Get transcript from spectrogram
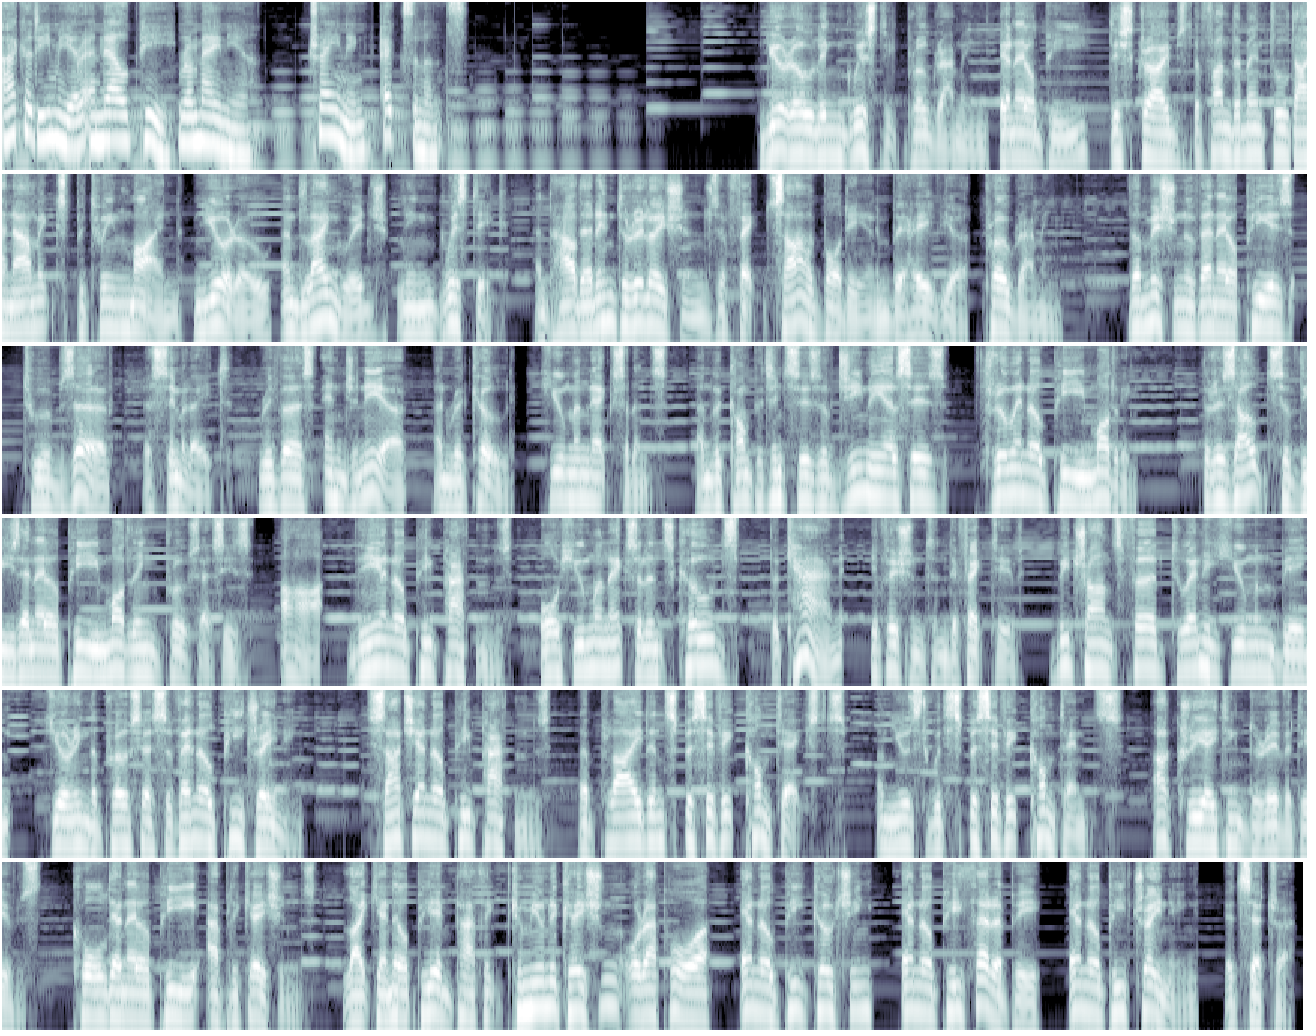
Academia NLP Romania. Training Excellence. Neuro-linguistic programming NLP describes the fundamental dynamics between mind, neuro, and language, linguistic, and how their interrelations affects our body and behavior, programming. The mission of NLP is to observe, assimilate, reverse engineer, and recode human excellence and the competences of geniuses through NLP modeling. The results of these NLP modeling processes are the NLP patterns or human excellence codes that can, efficient and effective, be transferred to any human being during the process of NLP training. Such NLP patterns, applied in specific contexts and used with specific contents, are creating derivatives called NLP applications, like NLP empathic communication or rapport, NLP coaching, NLP therapy, NLP training, etc.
